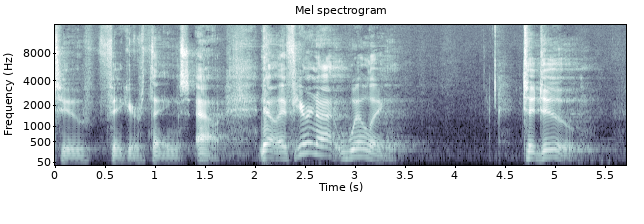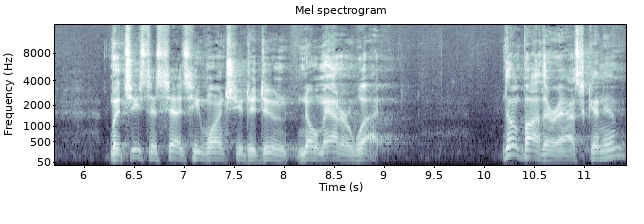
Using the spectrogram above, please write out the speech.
to figure things out. Now, if you're not willing to do what Jesus says he wants you to do no matter what, don't bother asking him.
